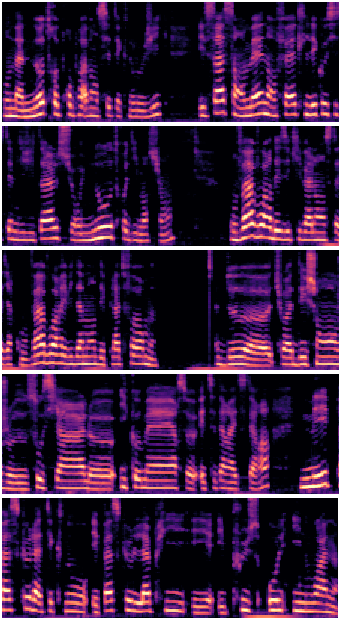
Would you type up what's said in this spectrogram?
on a notre propre avancée technologique, et ça, ça emmène en fait l'écosystème digital sur une autre dimension. On va avoir des équivalences, c'est-à-dire qu'on va avoir évidemment des plateformes de euh, tu vois d'échanges euh, social euh, e-commerce etc etc mais parce que la techno et parce que l'appli est, plus all in one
